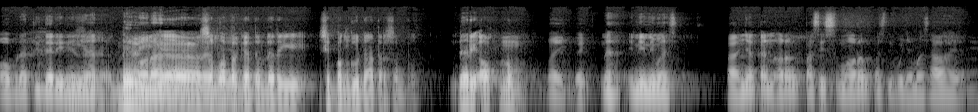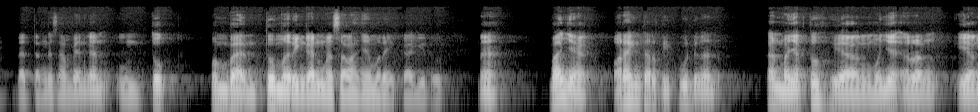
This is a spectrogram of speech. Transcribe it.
Oh berarti dari niat Dari orang ya, berarti semua ya. tergantung dari si pengguna tersebut, dari oknum. Baik baik. Nah ini nih mas, banyak kan orang pasti semua orang pasti punya masalah ya. Datang ke sampean kan untuk membantu meringankan masalahnya mereka gitu. Nah banyak orang yang tertipu dengan kan banyak tuh yang banyak orang yang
